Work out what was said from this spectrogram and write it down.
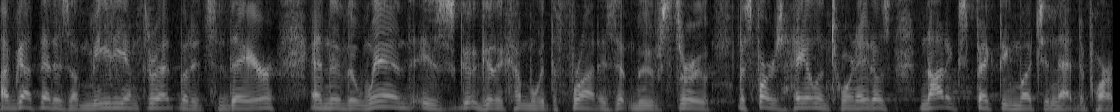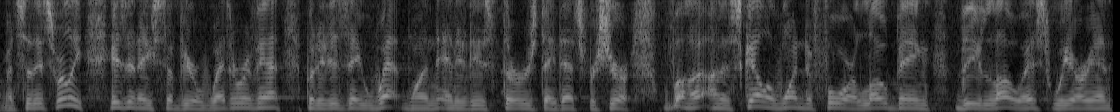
I've got that as a medium threat, but it's there. And then the wind is going to come with the front as it moves through. As far as hail and tornadoes, not expecting much in that department. So this really isn't a severe weather event, but it is a wet one, and it is Thursday, that's for sure. On a scale of one to four, low being the lowest, we are in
